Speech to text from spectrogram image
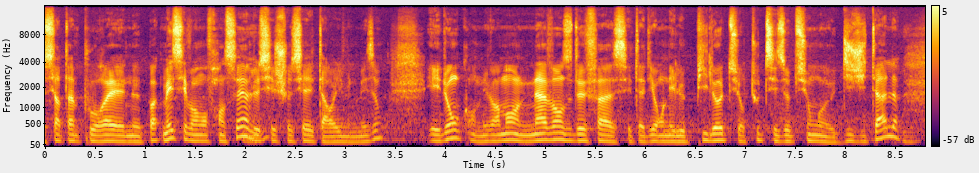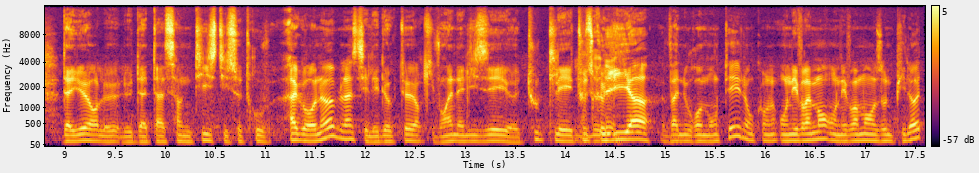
certains pourraient ne pas... Mais c'est vraiment français. Hein, le siège social est à Rueil-Malmaison. Et donc, on est vraiment en avance de phase, c'est-à-dire on est le pilote sur toutes ces options euh, digitales. D'ailleurs, le, data scientist, il se trouve à Grenoble. Hein. c'est les docteurs qui vont analyser euh, toutes les, tout ce que l'IA va nous remonter. Donc, on, est vraiment, on est vraiment en zone pilote.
